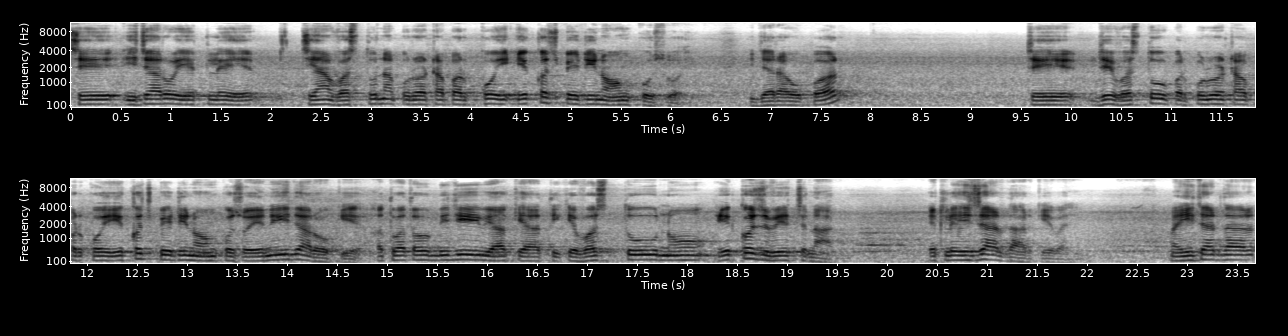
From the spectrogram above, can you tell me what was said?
જે ઇજારો એટલે જ્યાં વસ્તુના પુરવઠા પર કોઈ એક જ પેઢીનો અંકુશ હોય. ઇજારા ઉપર જે જે વસ્તુ ઉપર, પુરવઠા ઉપર કોઈ એક જ પેઢીનો અંકુશ હોય, એને ઇજારો કહીએ અથવા તો બીજી વ્યાખ્યા હતી કે વસ્તુનો એક જ વેચનાર એટલે ઇજારદાર કહેવાય. ઇજારદાર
